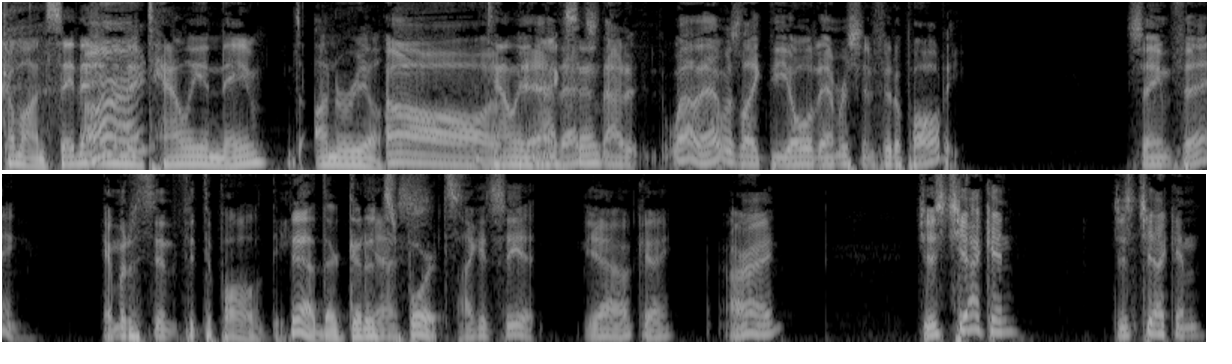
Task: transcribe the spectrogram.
Come on, say that All in right. an Italian name. It's unreal. Oh, Italian yeah, accent. A, well, that was like the old Emerson Fittipaldi. Same thing. Emerson Fittipaldi. Yeah, they're good yes, at sports. I can see it. Yeah. Okay. All right. Just checking. Just checking.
